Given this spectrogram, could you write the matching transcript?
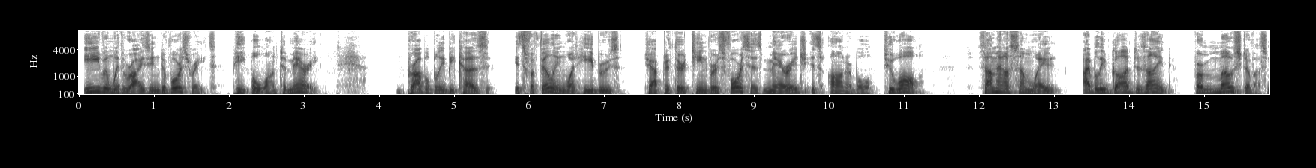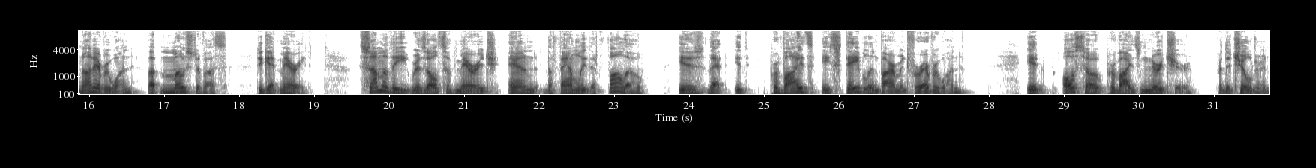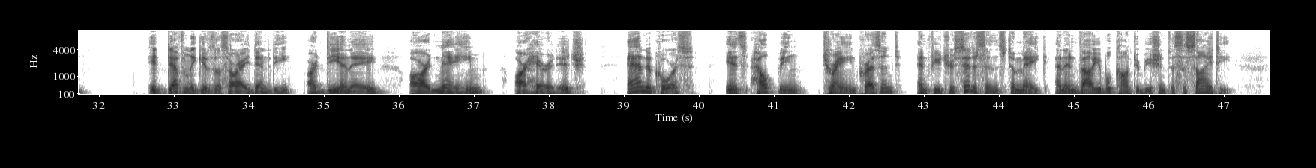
Even with rising divorce rates, people want to marry. Probably because it's fulfilling what Hebrews chapter 13 verse 4 says, marriage is honorable to all. Somehow some way, I believe God designed for most of us, not everyone, but most of us to get married. Some of the results of marriage and the family that follow is that it provides a stable environment for everyone. It also provides nurture for the children. It definitely gives us our identity, our DNA, our name, our heritage. And of course, it's helping train present and future citizens to make an invaluable contribution to society.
